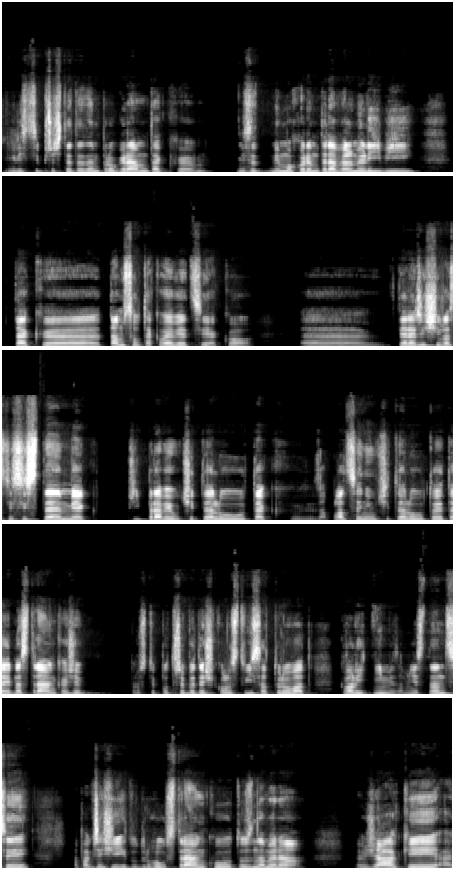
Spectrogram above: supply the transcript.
Když si přečtete ten program, tak mně se mimochodem teda velmi líbí, tak tam jsou takové věci jako které řeší vlastně systém, jak přípravy učitelů, tak zaplacení učitelů. To je ta jedna stránka, že prostě potřebujete školství saturovat kvalitními zaměstnanci. A pak řeší tu druhou stránku, to znamená žáky a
